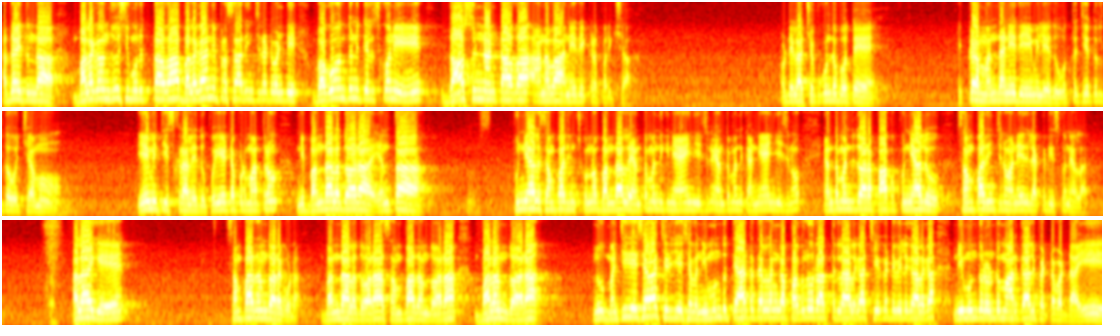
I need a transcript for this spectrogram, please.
అర్థమవుతుందా బలగం చూసి మురుస్తావా బలగాన్ని ప్రసాదించినటువంటి భగవంతుని తెలుసుకొని దాసుణ్ణి అంటావా అనవా అనేది ఇక్కడ పరీక్ష. ఒకటి ఇలా చెప్పుకుంటూ పోతే ఇక్కడ మంద అనేది ఏమీ లేదు. ఉత్త చేతులతో వచ్చాము. ఏమీ తీసుకురాలేదు. పోయేటప్పుడు మాత్రం నీ బంధాల ద్వారా ఎంత పుణ్యాలు సంపాదించుకున్నావు బంధాల్లో ఎంతమందికి న్యాయం చేసినావు ఎంతమందికి అన్యాయం చేసినావు ఎంతమంది ద్వారా పాప పుణ్యాలు సంపాదించడం అనేది లెక్క తీసుకొని వెళ్ళాలి. అలాగే సంపాదన ద్వారా కూడా బంధాల ద్వారా సంపాదన ద్వారా బలం ద్వారా నువ్వు మంచి చేసావా చెడు చేసావా? నీ ముందు తేట తెల్లంగా పగలు రాత్రులాలుగా చీకటి వెలుగాలుగా నీ ముందు రెండు మార్గాలు పెట్టబడ్డాయి.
